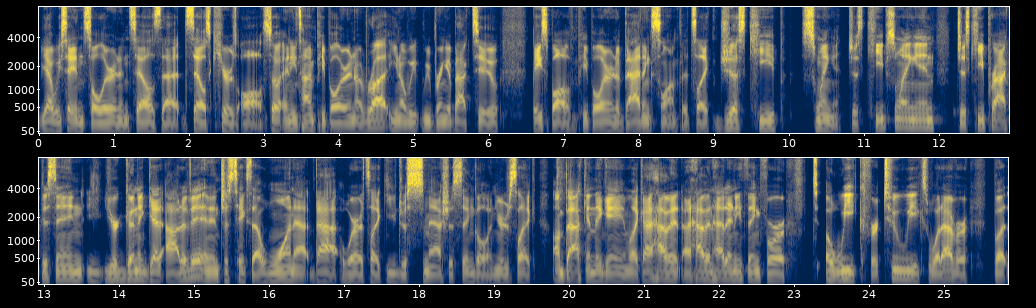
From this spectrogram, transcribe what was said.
yeah we say in solar and in sales that sales cures all. So anytime people are in a rut you know we, we bring it back to baseball. People are in a batting slump. It's like just keep swinging. Just keep swinging just keep practicing. You're gonna get out of it and it just takes that one at bat where it's like you just smash a single and you're just like i'm back in the game. Like i haven't i haven't had anything for a week for two weeks whatever but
